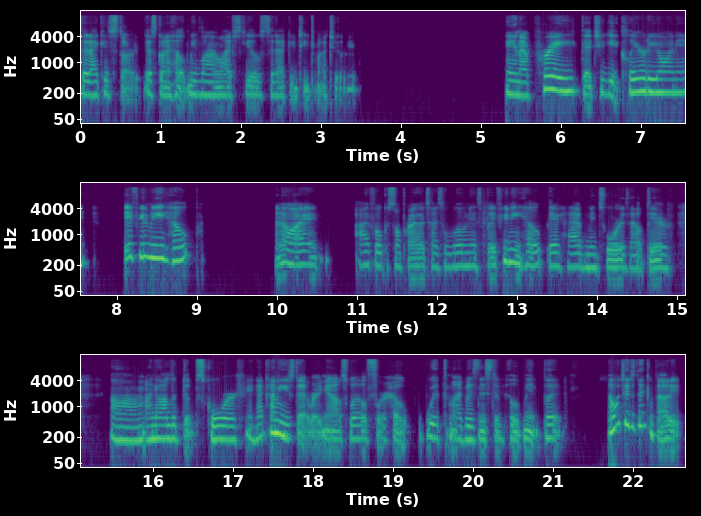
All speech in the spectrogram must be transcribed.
that I can start that's going to help me learn life skills that I can teach my children. And I pray that you get clarity on it. If you need help, I know I I focus on prioritizing wellness, but if you need help, there have mentors out there. Um, I know I looked up SCORE and I kind of use that right now as well for help with my business development. But I want you to think about it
